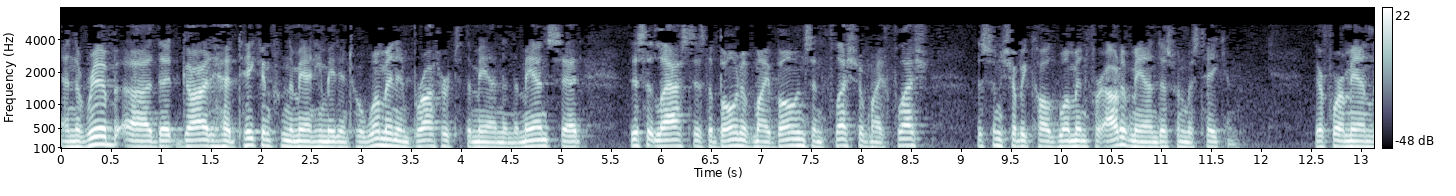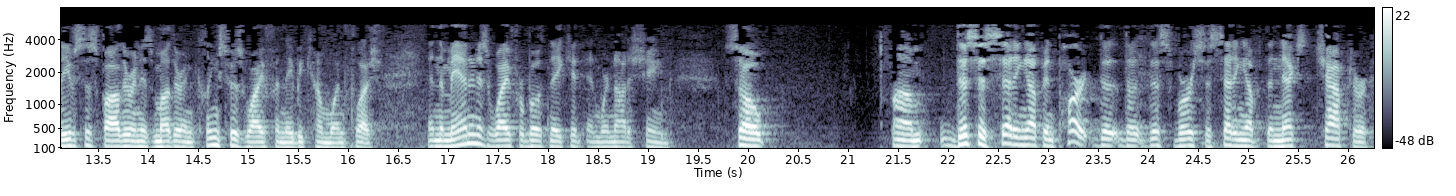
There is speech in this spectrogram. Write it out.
And the rib uh, that God had taken from the man, he made into a woman and brought her to the man. And the man said, "This at last is the bone of my bones and flesh of my flesh. This one shall be called woman, for out of man this one was taken." Therefore, a man leaves his father and his mother and clings to his wife, and they become one flesh. And the man and his wife were both naked and were not ashamed. So, um, this is setting up, in part, the, the, this verse is setting up the next chapter,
